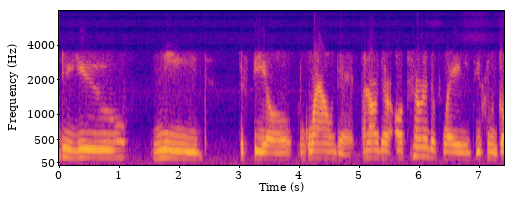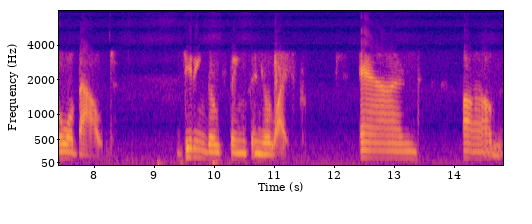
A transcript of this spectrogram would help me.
do you need feel grounded, and are there alternative ways you can go about getting those things in your life? and um,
